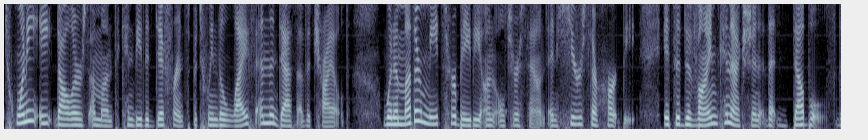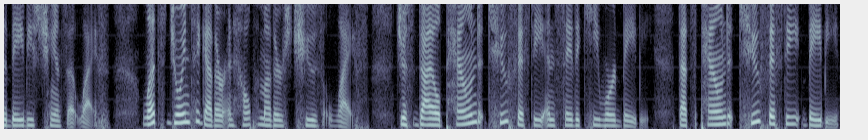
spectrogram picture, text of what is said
$28 a month can be the difference between the life and the death of a child. When a mother meets her baby on ultrasound and hears their heartbeat, it's a divine connection that doubles the baby's chance at life. Let's join together and help mothers choose life. Just dial pound 250 and say the keyword baby. That's pound 250 baby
